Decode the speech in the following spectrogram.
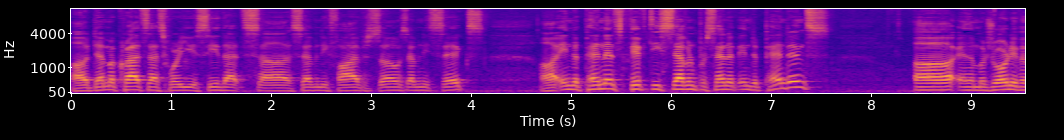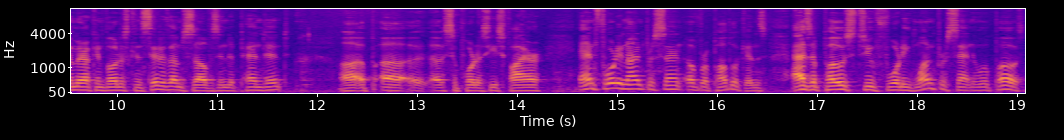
Uh, Democrats, that's where you see that uh, 75 or so, 76. Uh, independents, 57% of independents. Uh, and the majority of American voters consider themselves independent, uh, support a ceasefire, and 49% of Republicans, as opposed to 41% who oppose.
